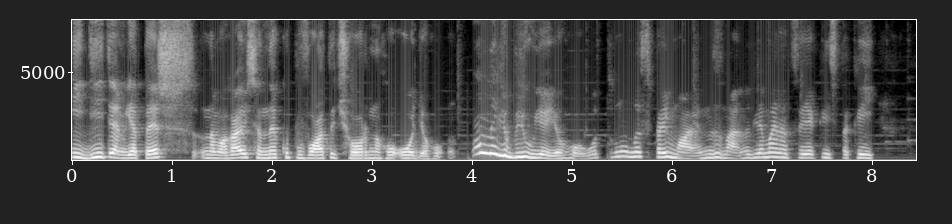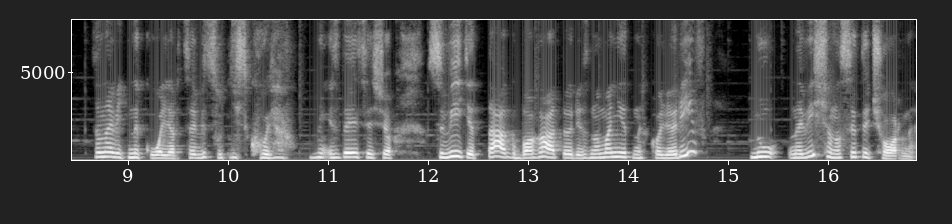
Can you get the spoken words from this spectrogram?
І дітям я теж намагаюся не купувати чорного одягу. Ну, не люблю я його, от, ну не сприймаю, не знаю. Ну, Для мене це якийсь такий. Це навіть не колір, це відсутність кольору. Мені здається, що в світі так багато різноманітних кольорів. Ну, навіщо носити чорне?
